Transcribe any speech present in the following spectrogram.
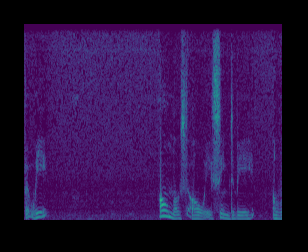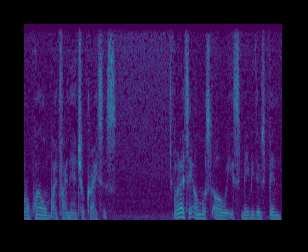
But we almost always seem to be overwhelmed by financial crisis. When I say almost always, maybe there's been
